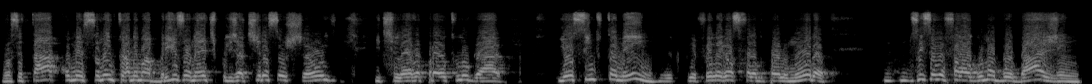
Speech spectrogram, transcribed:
você tá começando a entrar numa brisa, né? Tipo, ele já tira seu chão e, e te leva para outro lugar. E eu sinto também, foi legal você falar do Paulo Moura, não sei se eu vou falar alguma bobagem,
